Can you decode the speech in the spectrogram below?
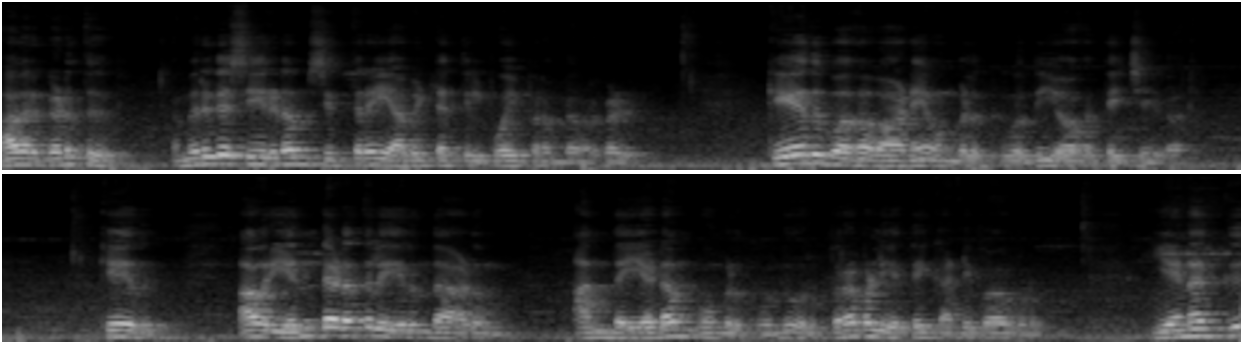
அதற்கடுத்து மிருகசீரிடம் சித்திரை அவிட்டத்தில் போய் பிறந்தவர்கள். கேது பகவானே உங்களுக்கு வந்து யோகத்தை செய்வார். கேது அவர் எந்த இடத்துல இருந்தாலும் அந்த இடம் உங்களுக்கு வந்து ஒரு பிரபல்யத்தை கண்டிப்பாக கொடுக்கும். எனக்கு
